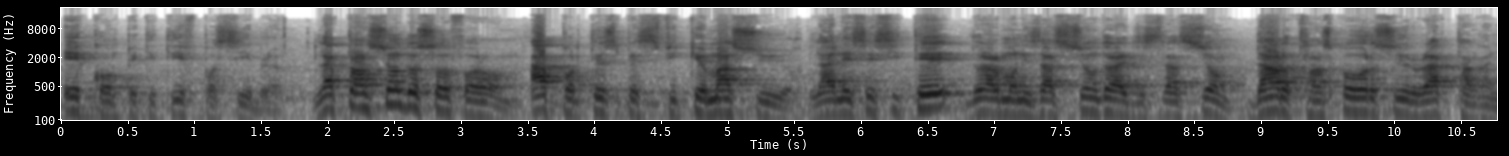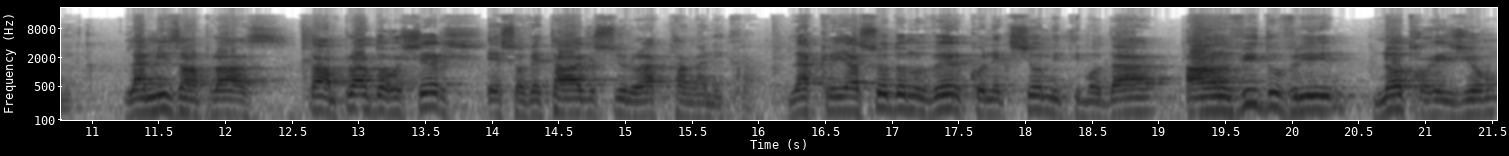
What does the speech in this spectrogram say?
et compétitif possible. L'attention de ce forum a porté spécifiquement sur la nécessité de l'harmonisation de la législation dans le transport sur le lac Tanganyika, la mise en place d'un plan de recherche et sauvetage sur le lac Tanganyika, la création de nouvelles connexions multimodales a envie d'ouvrir notre région,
